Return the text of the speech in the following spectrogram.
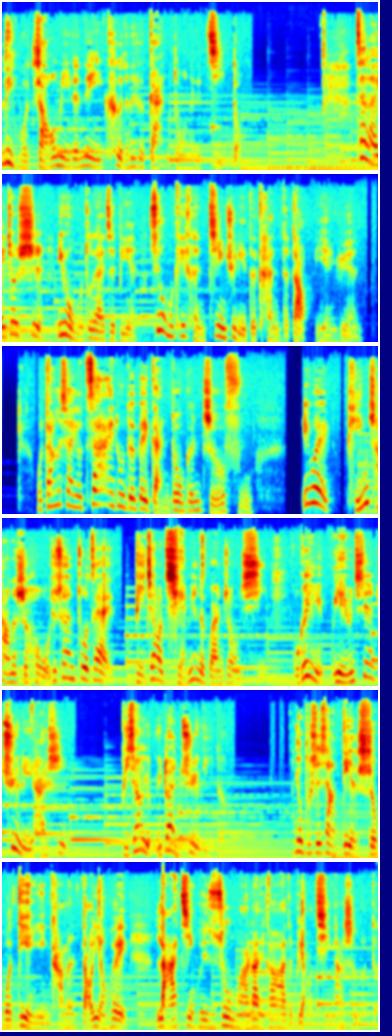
令我着迷的那一刻的那个感动、那个悸动。再来就是因为我们坐在这边，所以我们可以很近距离的看得到演员。我当下又再度的被感动跟折服，因为平常的时候，我就算坐在比较前面的观众席，我跟演演员之间的距离还是比较有一段距离的。又不是像电视或电影，他们导演会拉近、会 zoom 啊，让你看到他的表情啊什么的，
